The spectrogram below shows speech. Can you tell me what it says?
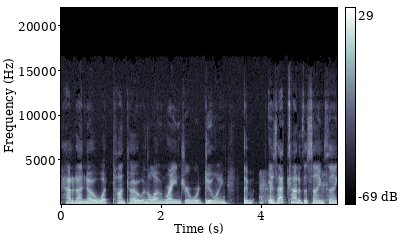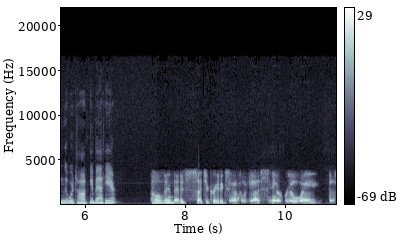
how did I know what Tonto and the Lone Ranger were doing? They, is that kind of the same thing that we're talking about here? Oh, Lynn, that is such a great example. Yes, in a real way, this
